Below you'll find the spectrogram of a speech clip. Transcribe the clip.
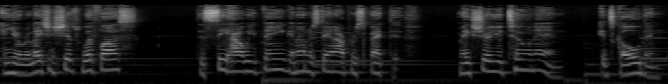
in your relationships with us, to see how we think and understand our perspective. Make sure you tune in. It's golden.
